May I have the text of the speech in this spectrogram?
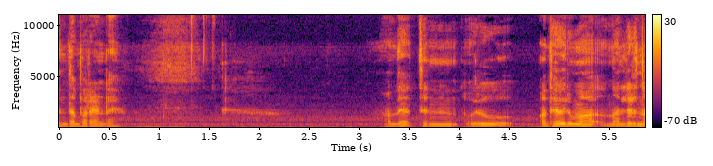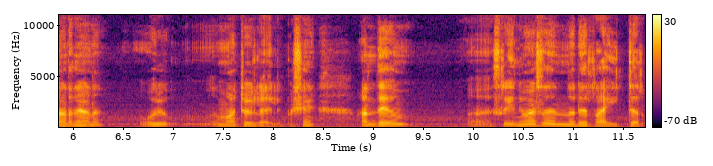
എന്താ പറയണ്ടേ? അദ്ദേഹത്തിന് ഒരു അദ്ദേഹം ഒരു നല്ലൊരു നടനാണ്. ഒരു മാറ്റമില്ല അതിൽ. പക്ഷേ അദ്ദേഹം ശ്രീനിവാസൻ എന്നൊരു റൈറ്റർ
